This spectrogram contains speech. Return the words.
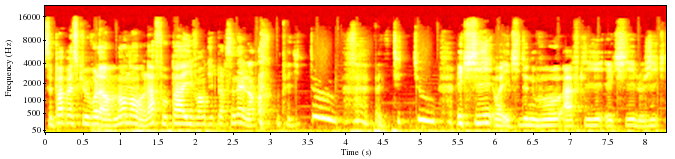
C'est pas parce que voilà Non non là faut pas y voir du personnel hein. Pas du tout. Pas du tout Et qui Ouais et qui de nouveau Affli Et qui logique.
